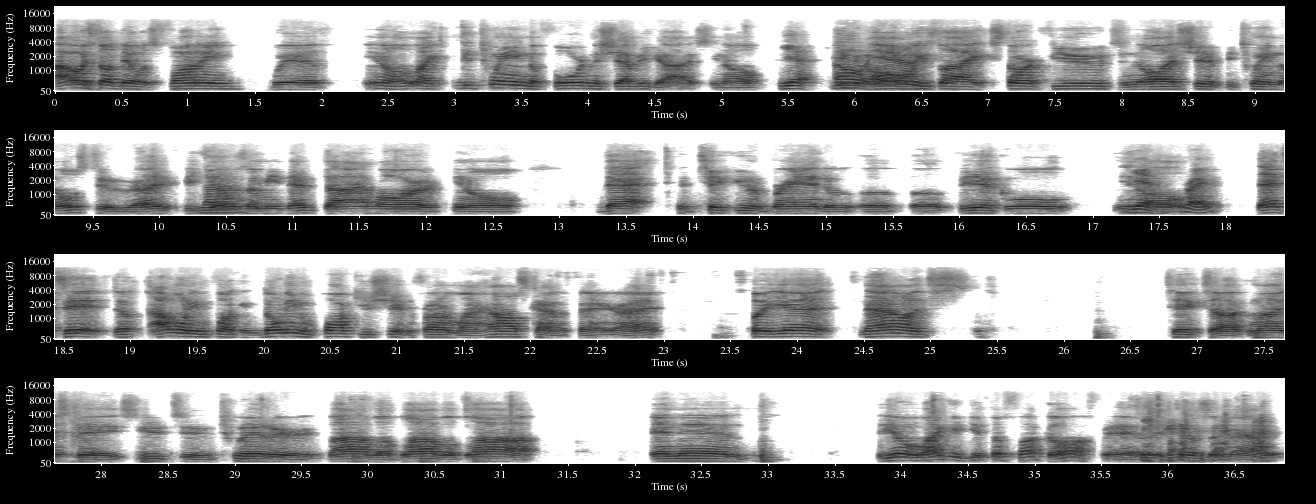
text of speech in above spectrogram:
I always thought that was funny with, you know, like between the Ford and the Chevy guys, you know, Yeah. you oh can yeah. always like start feuds and all that shit between those two, right? Because I mean, they're diehard, you know, that particular brand of, of, of vehicle, you yeah. know, Right. that's it. Don't- I won't even fucking don't even park your shit in front of my house, kind of thing, right? But yet now it's TikTok, MySpace, YouTube, Twitter, blah blah blah blah blah. And then you don't like it, get the fuck off, man. It doesn't matter.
